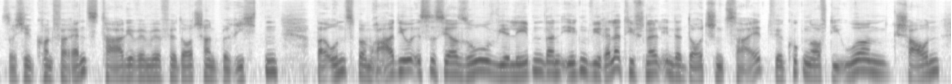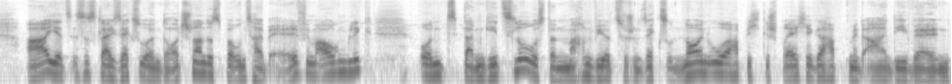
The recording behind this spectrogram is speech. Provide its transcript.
Solche Konferenztage, wenn wir für Deutschland berichten. Bei uns beim Radio ist es ja so, wir leben dann irgendwie relativ schnell in der deutschen Zeit. Wir gucken auf die Uhr und schauen, ah, jetzt ist es gleich 6 Uhr in Deutschland, das ist bei uns halb elf im Augenblick. Und dann geht's los. Dann machen wir zwischen 6 und 9 Uhr, habe ich Gespräche gehabt mit ARD-Wellen,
